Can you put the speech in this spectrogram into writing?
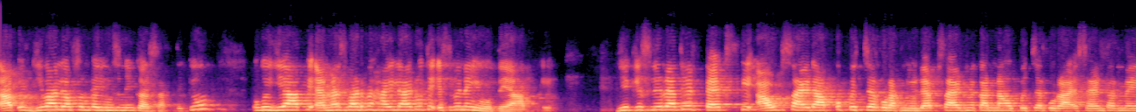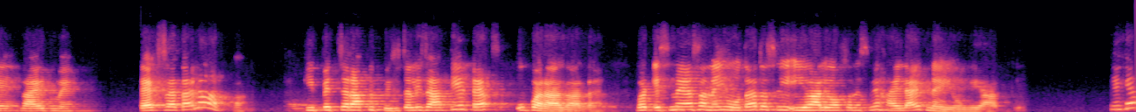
आप ये वाले ऑप्शन का यूज़ नहीं कर सकते। क्यों? क्योंकि ये आपके एम एस वर्ड में हाईलाइट होते हैं इसमें नहीं होते हैं आपके। ये किस लिए रहते हैं? टेक्स्ट के आउटसाइड आपको पिक्चर को रखनी हो। लेफ़्ट साइड में करना हो पिक्चर को सेंटर में राइट में। टेक्स्ट रहता है ना आपका? कि पिक्चर आपकी पीछे चली जाती है टेक्स्ट ऊपर आ जाता है। बट इसमें ऐसा नहीं होता है तो इसलिए ये वाले ऑप्शन इसमें हाईलाइट नहीं होंगे आपके। ठीक है?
